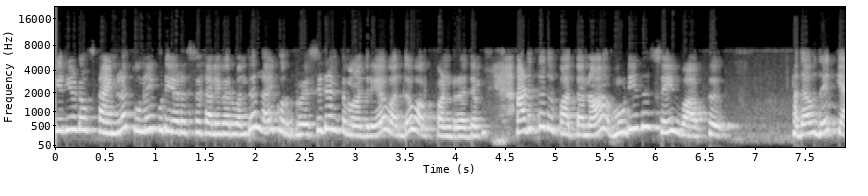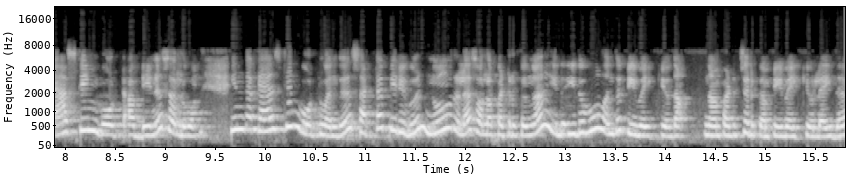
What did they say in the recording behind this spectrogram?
பீரியட் ஆஃப் டைம்ல துணை குடியரசுத் தலைவர் வந்து லைக் ஒரு பிரசிடென்ட் மாதிரியே வந்து ஒர்க் பண்றது. அடுத்தது பார்த்தோன்னா முடிவு செய் வாக்கு அதாவது கேஸ்டிங் ஓட் அப்படின்னு சொல்லுவோம். இந்த கேஸ்டிங் ஓட் வந்து சட்டப்பிரிவு நூறுல சொல்லப்பட்டிருக்குங்க. இது இதுவும் வந்து பிவைக்கியூ தான். நான் படிச்சிருக்கேன் பிவைக்யூல இது.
